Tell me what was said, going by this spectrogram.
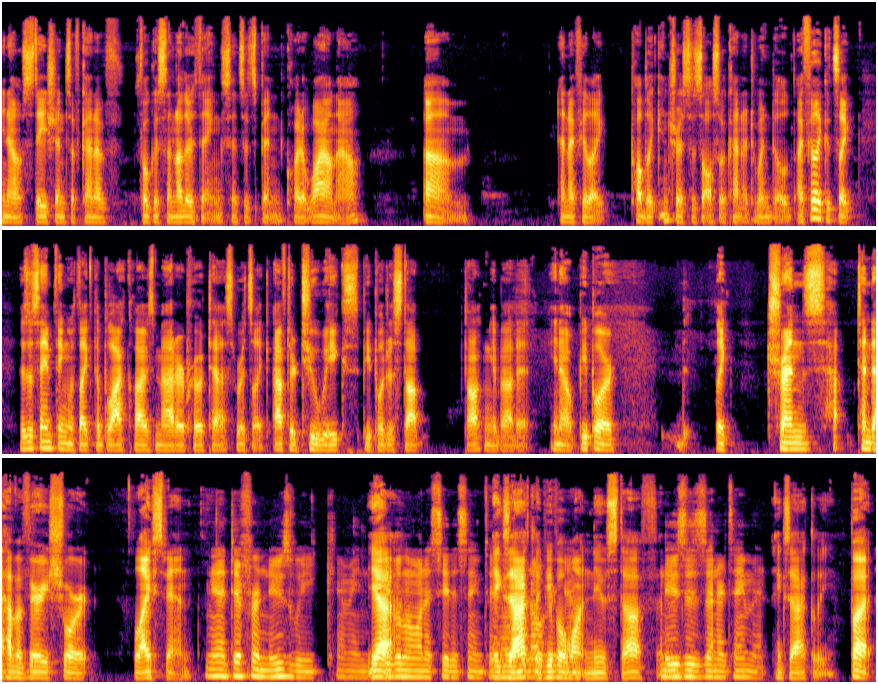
you know, stations have kind of focused on other things since it's been quite a while now. Um, and I feel like public interest has also kind of dwindled. I feel like it's like there's the same thing with like the Black Lives Matter protests where it's like after two weeks, people just stop talking about it. You know, people are like trends ha- tend to have a very short lifespan. yeah, different news week. I mean, Yeah. people don't want to see the same thing. Exactly. People again. want new stuff. news is entertainment. Exactly. But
